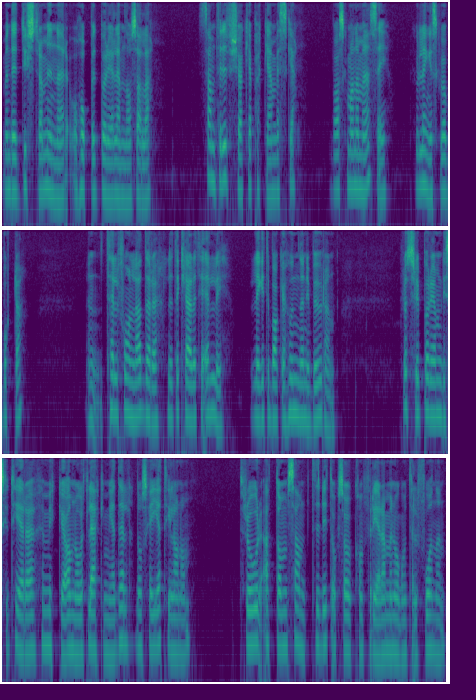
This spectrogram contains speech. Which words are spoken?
Men det är dystra miner och hoppet börjar lämna oss alla. Samtidigt försöker jag packa en väska. Vad ska man ha med sig? Hur länge ska vi vara borta? En telefonladdare, lite kläder till Ellie, lägger tillbaka hunden i buren. Plötsligt börjar de diskutera hur mycket av något läkemedel de ska ge till honom. Tror att de samtidigt också konfererar med någon telefonen.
